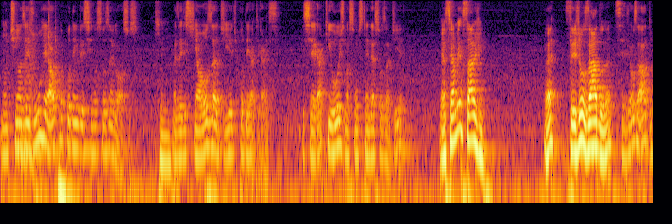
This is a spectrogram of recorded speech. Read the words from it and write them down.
não tinham às vezes um real para poder investir nos seus negócios. Sim. Mas eles tinham a ousadia de poder ir atrás. E será que hoje nós vamos tendo essa ousadia? Essa é a mensagem. Né? Seja ousado, né? Seja ousado.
